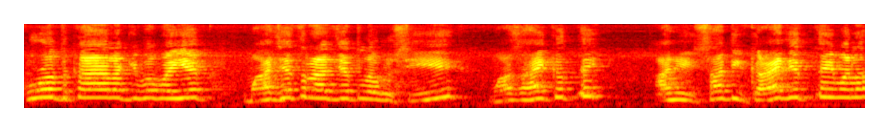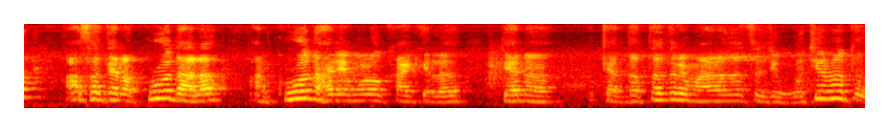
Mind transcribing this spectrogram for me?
क्रोध काय आला की बाबा एक माझ्याच राज्यातला ऋषी माझं ऐकत नाही आणि साधी गाय देत नाही मला. असा त्याला क्रोध आला आणि क्रोध आल्यामुळं काय केलं? त्यानं त्या दत्तात्रय महाराजाचं जे वचन होतं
